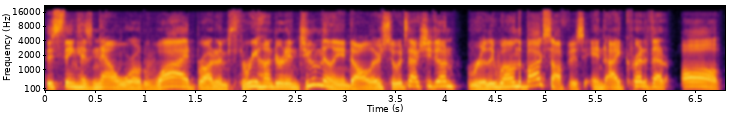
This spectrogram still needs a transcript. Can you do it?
This thing has now worldwide brought in $302 million, so it's actually done really well in the box office. And I credit that all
